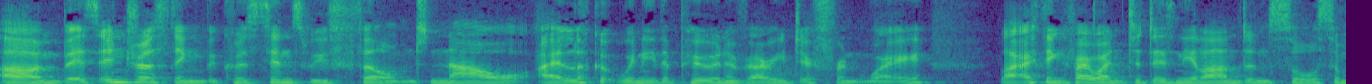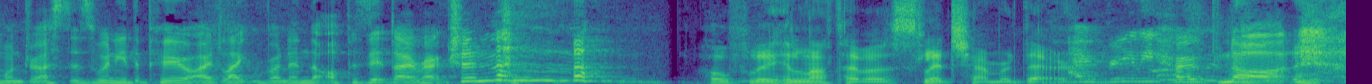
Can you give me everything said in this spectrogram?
Um, but it's interesting because since we've filmed, now I look at Winnie the Pooh in a very different way. Like I think if I went to Disneyland and saw someone dressed as Winnie the Pooh, I'd like run in the opposite direction. Hopefully, he'll not have a sledgehammer there. I really hope not.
